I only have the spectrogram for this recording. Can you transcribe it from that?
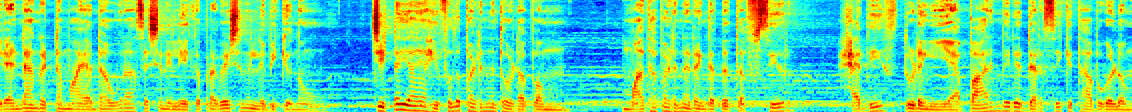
രണ്ടാം ഘട്ടമായ ദൗറ സെഷനിലേക്ക് പ്രവേശനം ലഭിക്കുന്നു. ചിട്ടയായ ഹിഫുദ് പഠനത്തോടൊപ്പം മതപഠന രംഗത്ത് തഫ്സീർ ഹദീസ് തുടങ്ങിയ പാരമ്പര്യ ദർസി കിതാബുകളും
